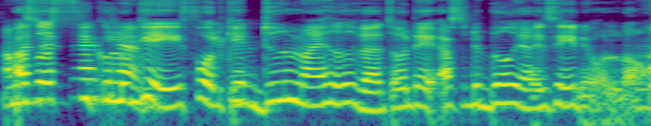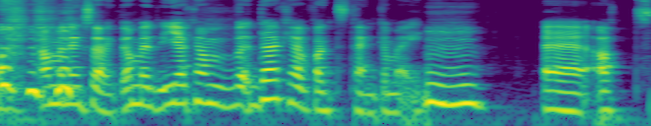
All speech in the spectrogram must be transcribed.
Ja, Alltså det- där kan- psykologi, folk är dumma i huvudet och det, alltså, det börjar i tidig ålder. Ja men exakt. Ja, men jag kan, där kan jag faktiskt tänka mig. Mm. Eh, att,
